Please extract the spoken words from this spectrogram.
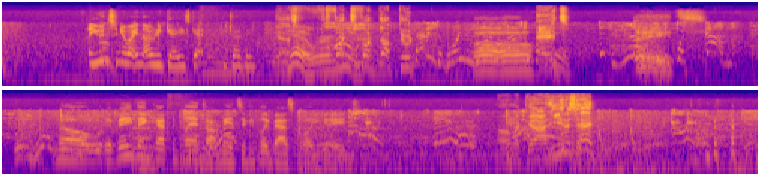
Are you insinuating that only gays get HIV? yeah, it's, Yeah, we're it's fucked, it's fucked up, dude. That is a boy who Oh. AIDS. This is nothing but AIDS. No, if anything Captain Planet taught me, it's if you play basketball, you get AIDS. Oh my god, he hit his head.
